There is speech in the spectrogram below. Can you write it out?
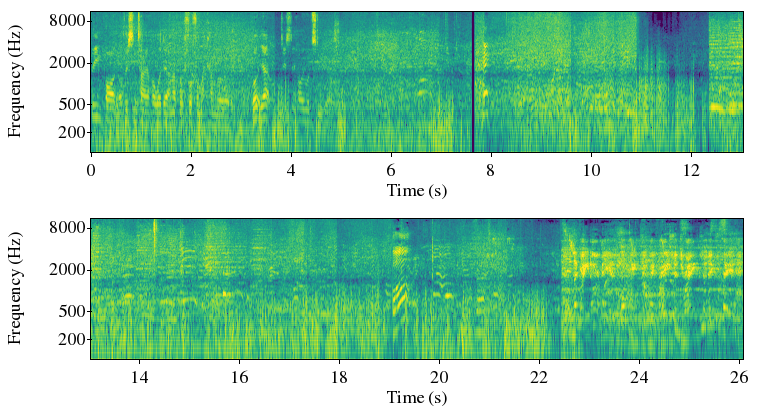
Theme park of this entire holiday and I've got fluff on my camera already. But yeah, Disney Hollywood Studios. The Green Army is looking to increase its ranks and expand its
